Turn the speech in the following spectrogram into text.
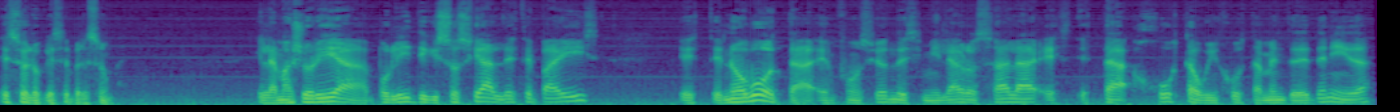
Eso es lo que se presume. Que la mayoría política y social de este país este, no vota en función de si Milagro Sala está justa o injustamente detenida,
